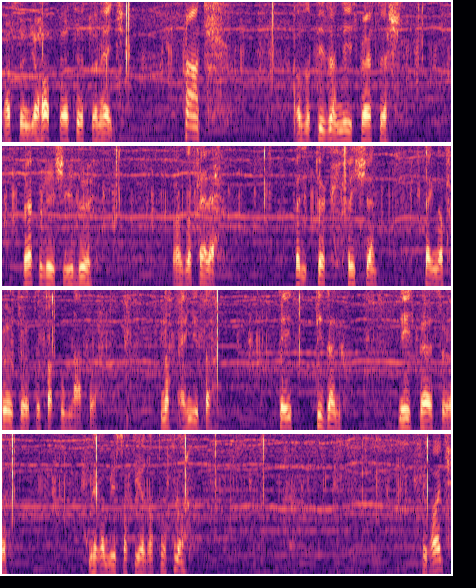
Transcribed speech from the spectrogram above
azt mondja 6 perc 51. Hát az a 14 perces repülési idő az a fele. Pedig tök frissen tegnap föltöltött akkumulátor. Na ennyit a 14 percről meg a műszaki adatokról. Vagy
